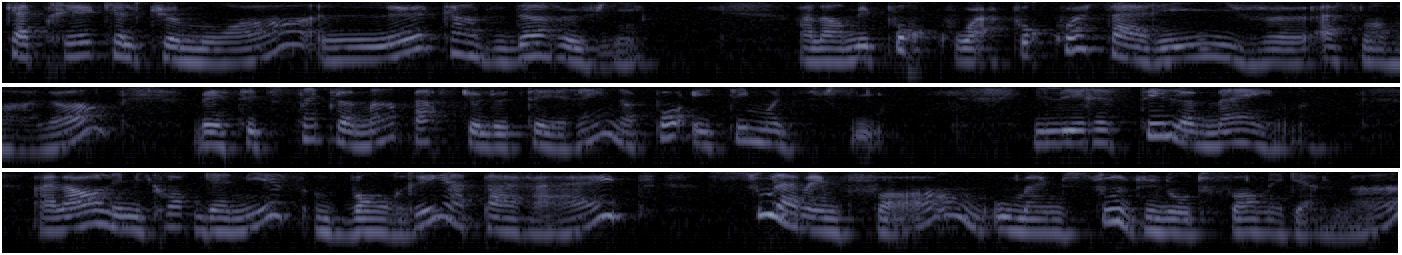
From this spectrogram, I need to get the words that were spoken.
qu'après quelques mois, le candidat revient. Alors, mais pourquoi? Pourquoi ça arrive euh, à ce moment-là? Bien, c'est tout simplement parce que le terrain n'a pas été modifié. Il est resté le même alors les micro-organismes vont réapparaître sous la même forme ou même sous une autre forme également.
